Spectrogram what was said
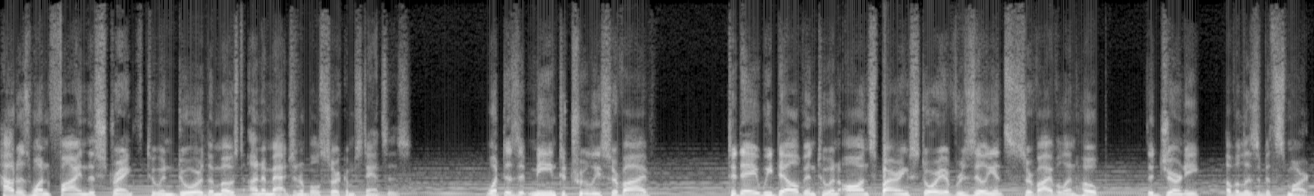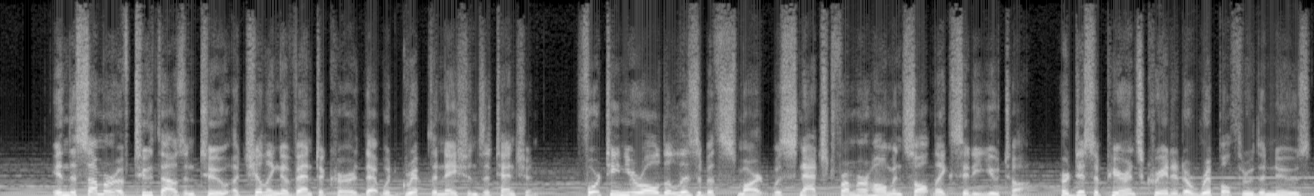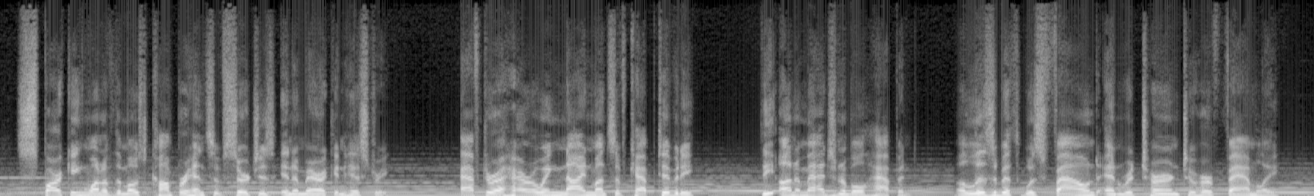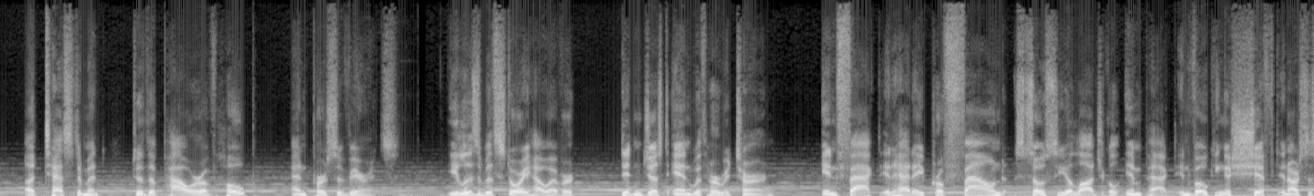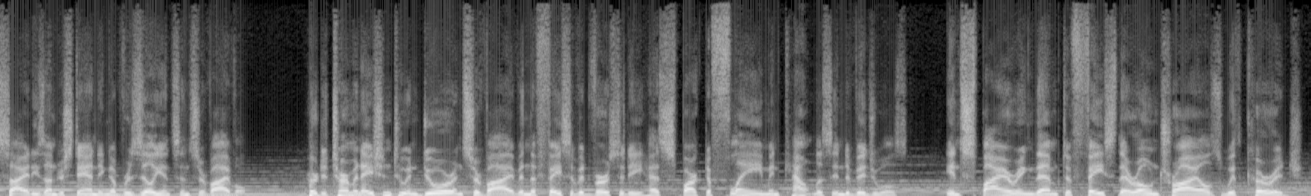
How does one find the strength to endure the most unimaginable circumstances? What does it mean to truly survive? Today we delve into an awe-inspiring story of resilience, survival and hope, the journey of Elizabeth Smart. In the summer of 2002, a chilling event occurred that would grip the nation's attention. 14-year-old Elizabeth Smart was snatched from her home in Salt Lake City, Utah. Her disappearance created a ripple through the news, sparking one of the most comprehensive searches in American history. After a harrowing nine months of captivity, the unimaginable happened. Elizabeth was found and returned to her family, a testament to the power of hope and perseverance. Elizabeth's story, however, didn't just end with her return. In fact, it had a profound sociological impact, invoking a shift in our society's understanding of resilience and survival. Her determination to endure and survive in the face of adversity has sparked a flame in countless individuals, inspiring them to face their own trials with courage.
